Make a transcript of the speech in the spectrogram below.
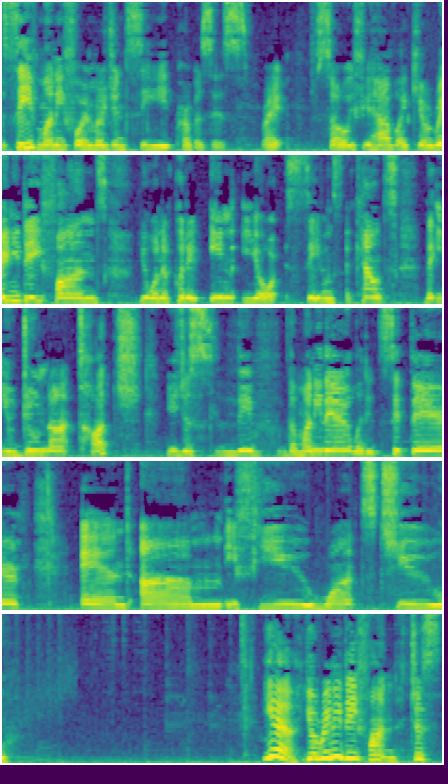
save money for emergency purposes, right? So if you have like your rainy day funds, you want to put it in your savings accounts that you do not touch. You just leave the money there, let it sit there. And um, if you want to, yeah, your rainy day fund, just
